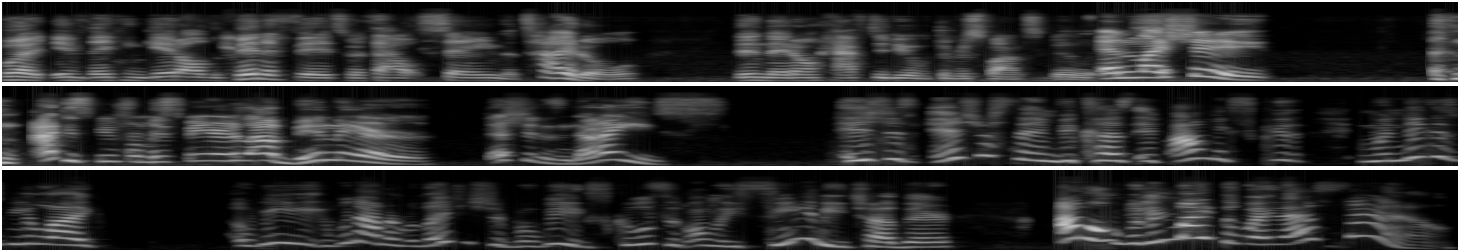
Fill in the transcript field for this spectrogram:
But if they can get all the benefits without saying the title, then they don't have to deal with the responsibility. And like shit, I can speak from experience. I've been there. That shit is nice. it's just interesting because if I'm exclu- when niggas be like, we we're not in a relationship, but we exclusive, only seeing each other. I don't really like the way that sounds.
